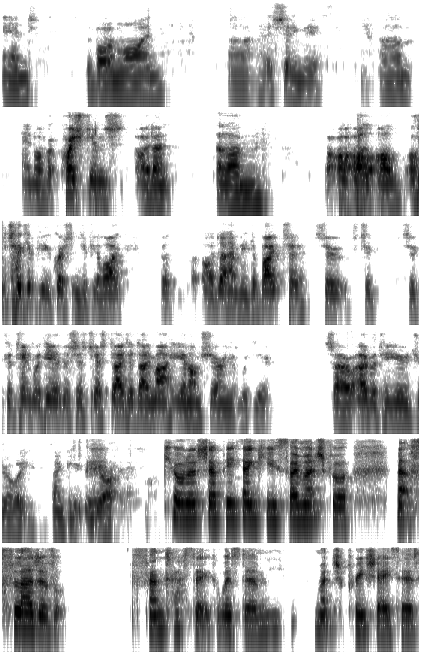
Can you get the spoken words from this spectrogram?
and the bottom line uh, is sitting there. Um, and I've got questions. I don't. Um, I'll, I'll, I'll take a few questions if you like, I don't have any debate to to to, to contend with here. This is just day to day mahi, and I'm sharing it with you. So over to you, Julie. Thank you. Kia ora. Kia ora, Shappy. Thank you so much for that flood of fantastic wisdom. Much appreciated.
